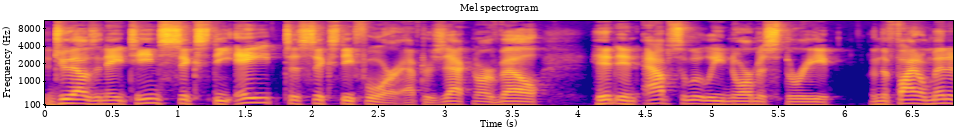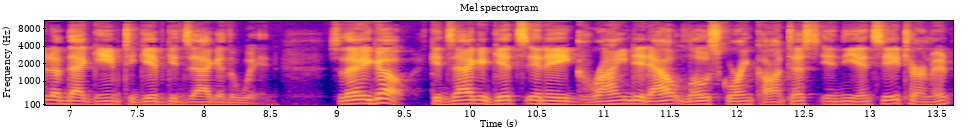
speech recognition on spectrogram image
In 2018, 68 to 64 after Zach Norvell hit an absolutely enormous three in the final minute of that game to give Gonzaga the win. So there you go. If Gonzaga gets in a grinded out low scoring contest in the NCAA tournament,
